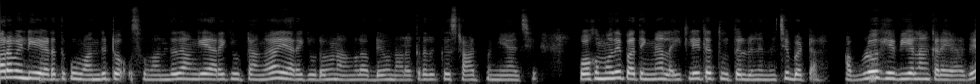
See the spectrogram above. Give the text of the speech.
வர வேண்டிய இடத்துக்கும் வந்துட்டோம். ஸோ வந்தது அங்கேயே இறக்கி விட்டாங்க. இறக்கி விடவும் நாங்களும் அப்படியே நடக்கிறது நடக்கிறதுக்கு ஸ்டார்ட் பண்ணியாச்சு. போகும்போதே பார்த்தீங்கன்னா லைட் லைட்டாக தூத்தல் விழுந்துச்சு. பட் அவ்வளோ ஹெவியெல்லாம் கிடையாது.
